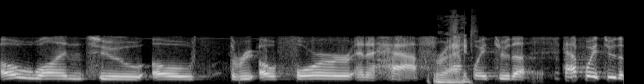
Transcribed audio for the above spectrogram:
01 to 03 three, oh, four and a half. Right. Halfway through the halfway through the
